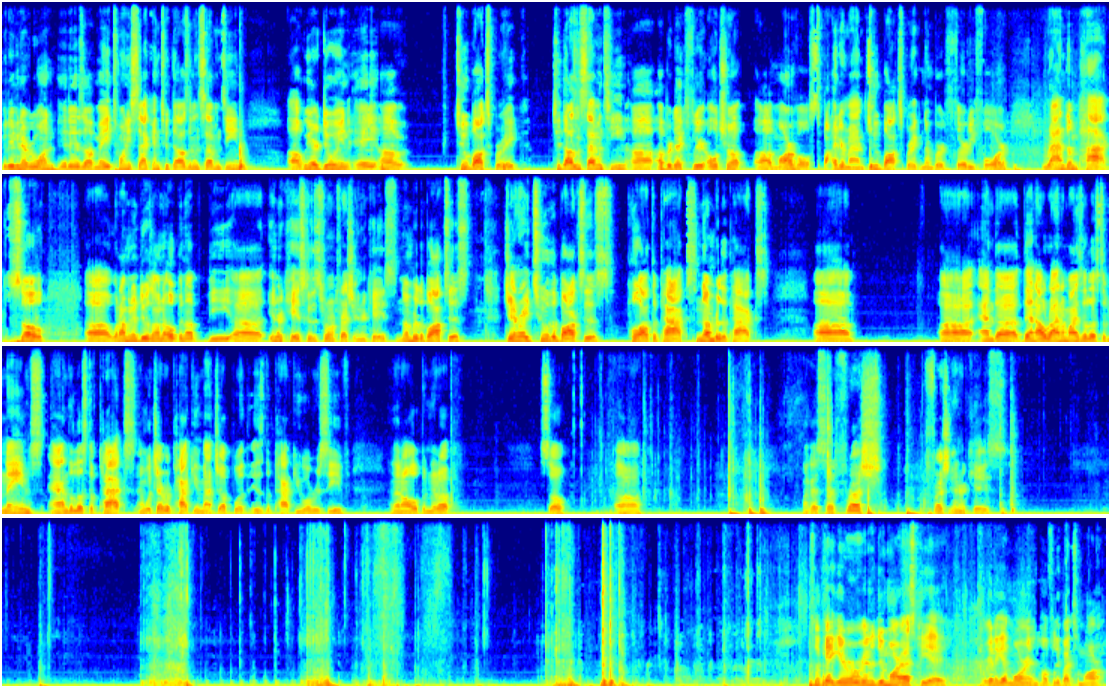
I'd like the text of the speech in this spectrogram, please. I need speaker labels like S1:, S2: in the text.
S1: Good evening, everyone. It is uh, May 22nd, 2017. Uh, we are doing a uh, two box break. 2017 uh, Upper Deck Fleer Ultra uh, Marvel Spider Man two box break number 34. Random pack. So, uh, what I'm going to do is I'm going to open up the inner case because it's from a fresh inner case. Number the boxes. Generate two of the boxes. Pull out the packs. Number the packs. Uh, and uh, then I'll randomize the list of names and the list of packs, and whichever pack you match up with is the pack you will receive. And then I'll open it up. So, uh, like I said, fresh, fresh inner case. It's okay, Gabriel. We're gonna do more SPA. We're gonna get more in, hopefully by tomorrow.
